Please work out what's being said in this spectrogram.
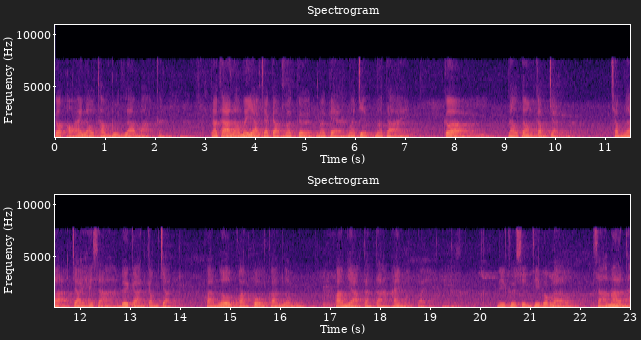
ก็ขอให้เราทำบุญละบาปกัน แล้วถ้าเราไม่อยากจะกลับมาเกิดมาแก่มาเจ็บมาตาย ก็เราต้องกำจัด ชำระใจให้สะอาดด้วยการกำจัด ความโลภความโกรธความหลง ความอยากต่างๆให้หมดไป นี่คือสิ่งที่พวกเราสามารถท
